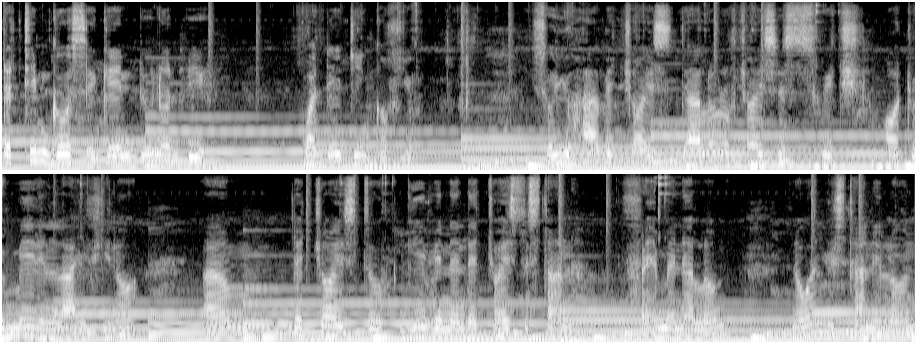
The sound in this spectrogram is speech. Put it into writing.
the team goes again, do not be what they think of you. So you have a choice. There are a lot of choices which ought to be made in life, you know. Um, the choice to give in and the choice to stand firm and alone know, when you stand alone,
